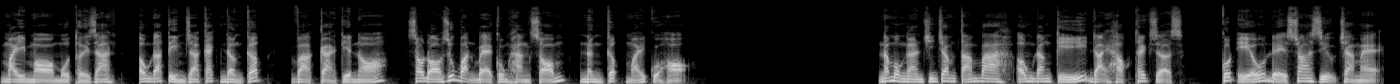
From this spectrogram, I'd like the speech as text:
Mày mò một thời gian, ông đã tìm ra cách nâng cấp và cải tiến nó, sau đó giúp bạn bè cùng hàng xóm nâng cấp máy của họ. Năm 1983, ông đăng ký Đại học Texas, cốt yếu để xoa dịu cha mẹ.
